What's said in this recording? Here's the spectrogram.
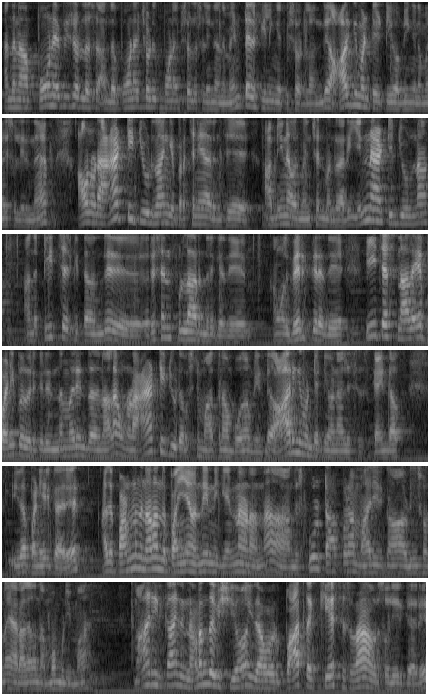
அந்த நான் போன எபிசோடில் அந்த போன எபிசோடு போன எபிசோட சொல்லியிருந்த அந்த மென்டல் ஹீலிங் எபிசோடில் வந்து ஆர்குமெண்டேட்டிவ் அப்படிங்கிற மாதிரி சொல்லியிருந்தேன். அவனோட ஆட்டிடியூட் தான் இங்கே பிரச்சனையாக இருந்துச்சு அப்படின்னு அவர் மென்ஷன் பண்ணுறாரு என்ன ஆட்டிடியூட்னா அந்த டீச்சர் கிட்ட வந்து ரிசன்ஃபுல்லாக இருந்திருக்குது. அவங்களுக்கு வெறுக்கிறது. டீச்சர்ஸ்னாலே படிப்பு வெறுக்கிறது இந்த மாதிரி இருந்ததுனால அவனோட ஆட்டிடியூட் ஃபஸ்ட்டு மாற்றினா போதும் அப்படின்ட்டு ஆர்குமெண்டேட்டிவ் அனாலிசிஸ் கைண்ட் ஆஃப் இதாக பண்ணியிருக்காரு. அது பண்ணதுனால அந்த பையன் வந்து இன்றைக்கி என்ன ஆனான்னா அந்த ஸ்கூல் டாப்பராக மாறி இருக்கான் அப்படின்னு சொன்னால் யாராவது நம்ப முடியுமா? மாறி இது நடந்த விஷயம். இது அவர் பார்த்த கேசஸ் தான் அவர் சொல்லியிருக்காரு.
